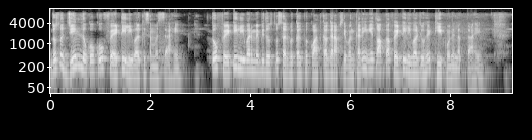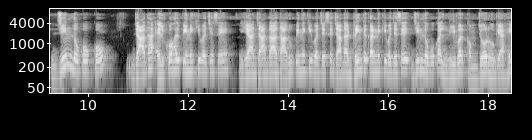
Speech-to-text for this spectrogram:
दोस्तों, जिन लोगों को फैटी लीवर की समस्या है तो फैटी लीवर में भी दोस्तों सर्वकल्प क्वाद का अगर आप सेवन करेंगे तो आपका फैटी लीवर जो है ठीक होने लगता है। जिन लोगों को ज़्यादा एल्कोहल पीने की वजह से या ज़्यादा दारू पीने की वजह से, ज़्यादा ड्रिंक करने की वजह से जिन लोगों का लीवर कमज़ोर हो गया है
